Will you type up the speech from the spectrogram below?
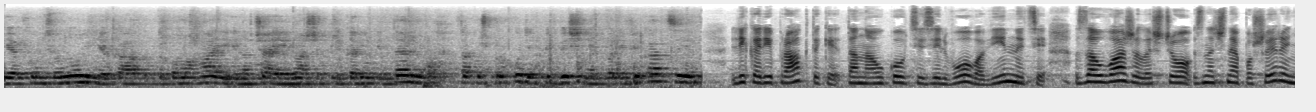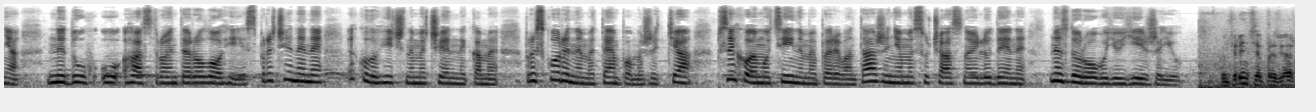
є функціонує, яка допомагає і навчає і наших лікарів інтернів, також проходять підвищення кваліфікації. Лікарі практики та науковці зі Львова, Вінниці зауважили, що значне поширення недуг у гастроентерології спричинене екологічними чинниками, прискореними темпами життя, психоемоційними перевантаженнями сучасної людини, нездоровою їжею. Конференція присвя-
